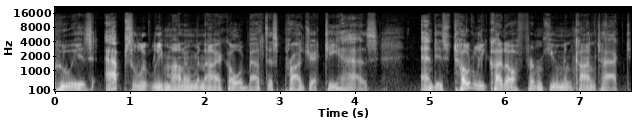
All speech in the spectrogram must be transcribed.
who is absolutely monomaniacal about this project he has, and is totally cut off from human contact,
